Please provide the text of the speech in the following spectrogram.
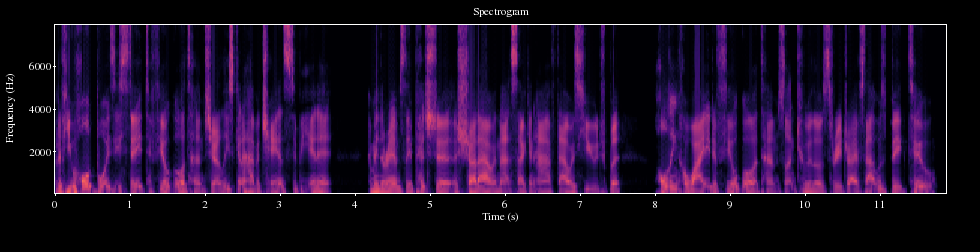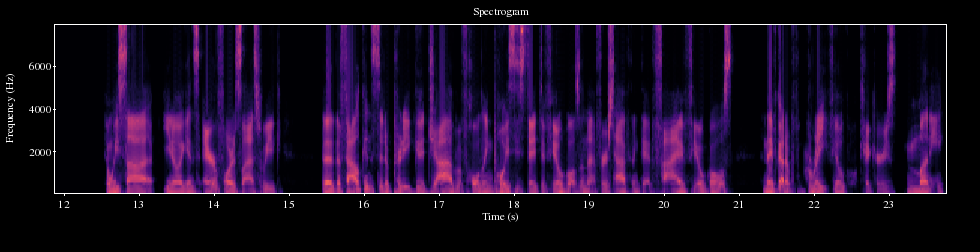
but if you hold Boise State to field goal attempts, you're at least going to have a chance to be in it. I mean, the Rams, they pitched a, a shutout in that second half. That was huge. But holding Hawaii to field goal attempts on two of those three drives, that was big too. And we saw, you know, against Air Force last week, the, the Falcons did a pretty good job of holding Boise State to field goals in that first half. I think they had five field goals, and they've got a great field goal kicker. He's money,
